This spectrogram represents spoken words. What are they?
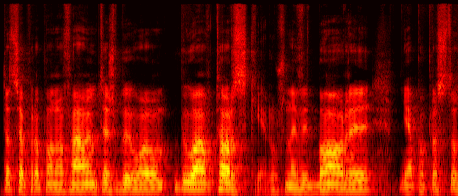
to, co proponowałem, też było, było autorskie, różne wybory. Ja po prostu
